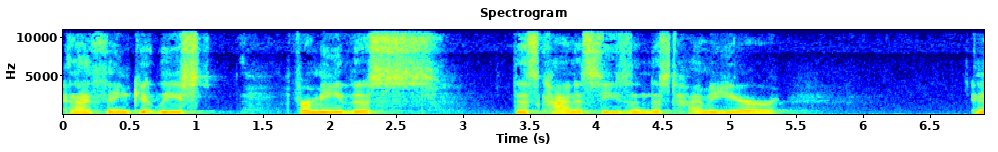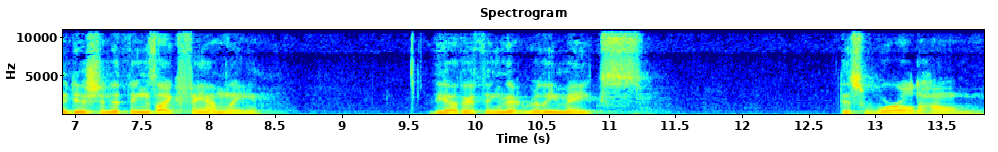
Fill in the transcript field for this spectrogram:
And I think, at least for me, this, this kind of season, this time of year, in addition to things like family, the other thing that really makes this world home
